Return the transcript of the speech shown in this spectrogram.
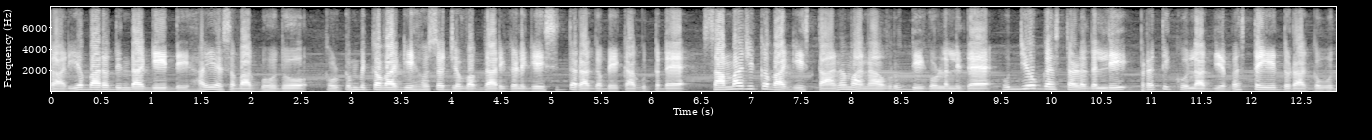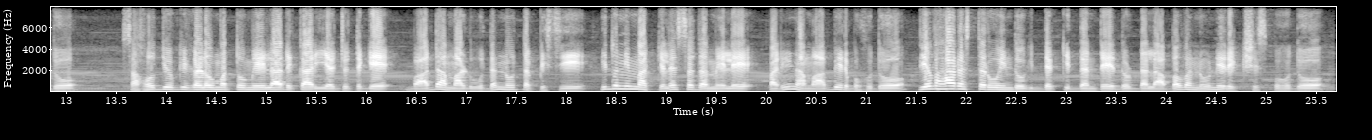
ಕಾರ್ಯಭಾರದಿಂದಾಗಿ ದೇಹಾಯಾಸವಾಗಬಹುದು ಕೌಟುಂಬಿಕವಾಗಿ ಹೊಸ ಜವಾಬ್ದಾರಿಗಳಿಗೆ ಸಿದ್ಧರಾಗಬೇಕಾಗುತ್ತದೆ. ಸಾಮಾಜಿಕವಾಗಿ ಸ್ಥಾನಮಾನ ವೃದ್ಧಿಗೊಳ್ಳಲಿದೆ. ಉದ್ಯೋಗ ಸ್ಥಳದಲ್ಲಿ ಪ್ರತಿಕೂಲ ವ್ಯವಸ್ಥೆ ಎದುರಾಗುವುದು. ಸಹೋದ್ಯೋಗಿಗಳು ಮತ್ತು ಮೇಲಾಧಿಕಾರಿಯ ಜೊತೆಗೆ ವಾದ ಮಾಡುವುದನ್ನು ತಪ್ಪಿಸಿ. ಇದು ನಿಮ್ಮ ಕೆಲಸದ ಮೇಲೆ ಪರಿಣಾಮ ಬೀರಬಹುದು. ವ್ಯವಹಾರಸ್ಥರು ಇಂದು ಇದ್ದಕ್ಕಿದ್ದಂತೆ ದೊಡ್ಡ ಲಾಭವನ್ನು ನಿರೀಕ್ಷಿಸಬಹುದು.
